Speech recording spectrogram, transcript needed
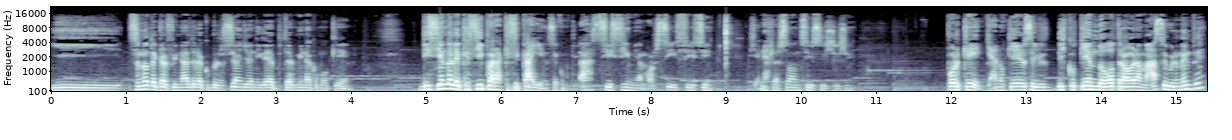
Y se nota que al final de la conversación Johnny Depp termina como que diciéndole que sí para que se calle. O sea, como que, ah, sí, sí, mi amor, sí, sí, sí. Tienes razón, sí, sí, sí, sí porque ya no quiere seguir discutiendo otra hora más, seguramente.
